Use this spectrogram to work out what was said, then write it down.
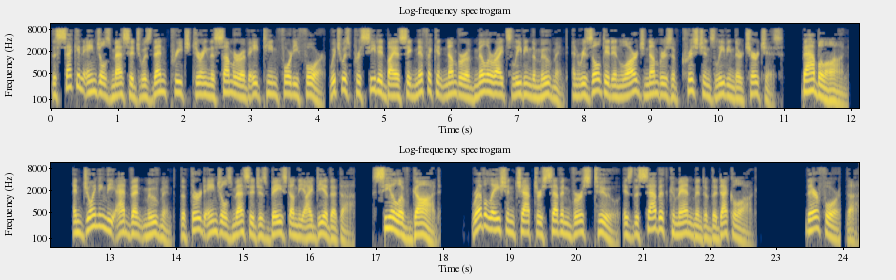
The second angel's message was then preached during the summer of 1844, which was preceded by a significant number of Millerites leaving the movement, and resulted in large numbers of Christians leaving their churches, Babylon, and joining the Advent movement. The third angel's message is based on the idea that the seal of God Revelation chapter 7 verse 2 is the Sabbath commandment of the Decalogue. Therefore, the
